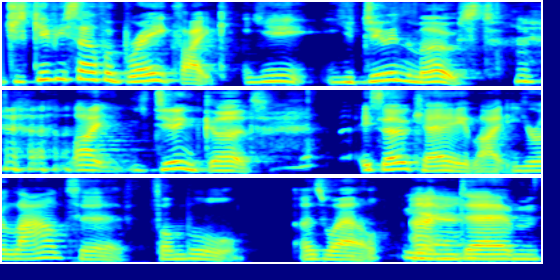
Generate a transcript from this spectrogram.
just give yourself a break. Like you you're doing the most. Like you're doing good. It's okay. Like you're allowed to fumble as well. Yeah. And um,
